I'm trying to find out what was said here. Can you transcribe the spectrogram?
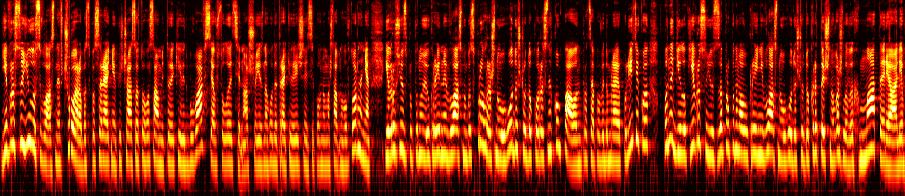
Євросоюз, власне, вчора безпосередньо під час того саміту, який відбувався в столиці нашої з нагоди третьої річниці повномасштабного вторгнення. Євросоюз пропонує Україні власну безпрограшну угоду щодо корисних компалин. Про це повідомляє політико. В понеділок Євросоюз запропонував Україні власну угоду щодо критично важливих матеріалів.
